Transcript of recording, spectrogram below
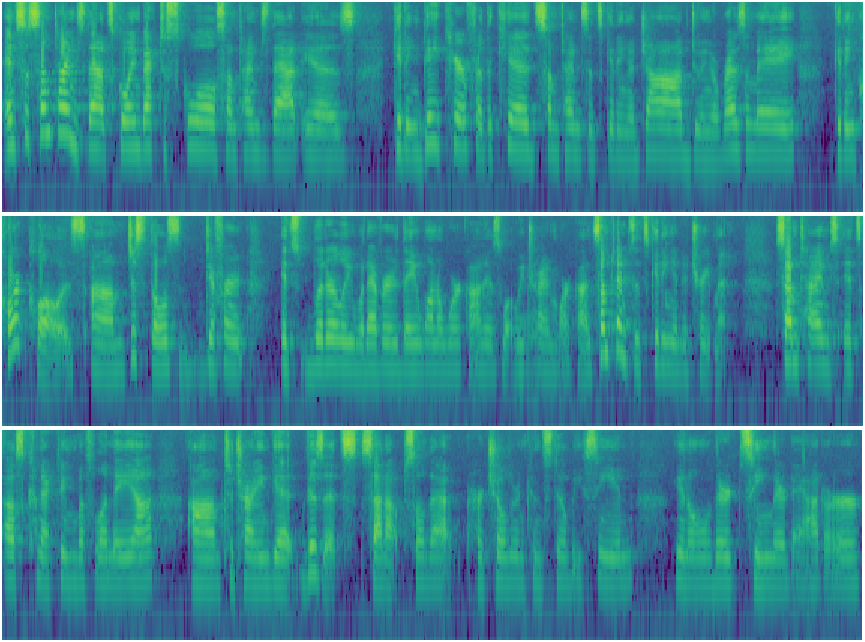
And so sometimes that's going back to school, sometimes that is getting daycare for the kids, sometimes it's getting a job, doing a resume, getting court clothes, um, just those different, it's literally whatever they want to work on is what we try and work on. Sometimes it's getting into treatment. Sometimes it's us connecting with Linnea um, to try and get visits set up so that her children can still be seen. You know, they're seeing their dad or,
